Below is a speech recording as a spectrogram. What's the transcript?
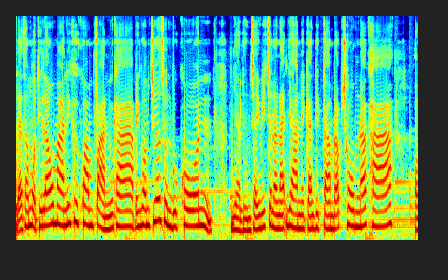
และทั้งหมดที่เล่ามานี่คือความฝันค่ะ เป็นความเชื่อส่วนบุคคล อย่าลืมใช้วิจารณญาณในการติดตามรับชมนะคะเอา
